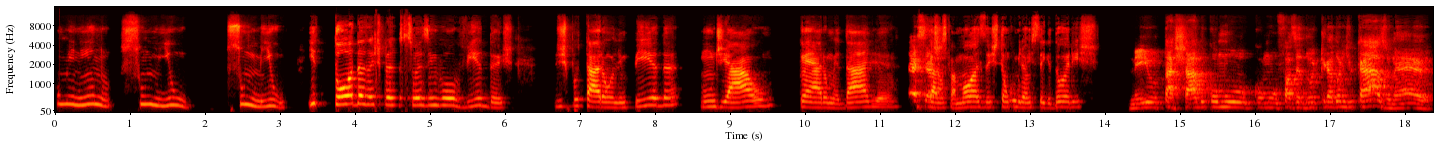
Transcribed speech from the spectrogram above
O menino sumiu, sumiu. E todas as pessoas envolvidas disputaram Olimpíada, Mundial, ganharam medalha, é, ficaram famosas, estão com milhões de seguidores meio taxado como, como fazedor, criador de caso, né?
